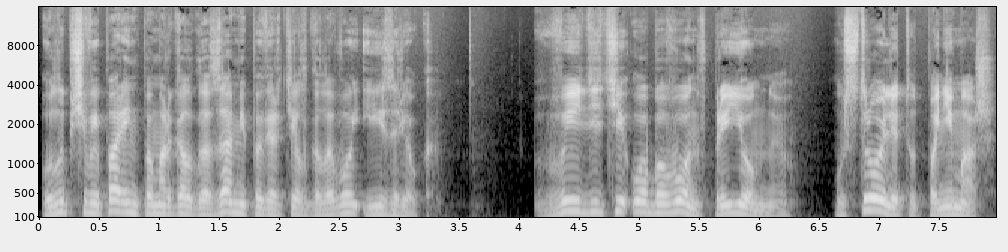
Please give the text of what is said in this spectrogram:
Улыбчивый парень поморгал глазами, повертел головой и изрек. «Выйдите оба вон в приемную. Устроили тут, понимашь?»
